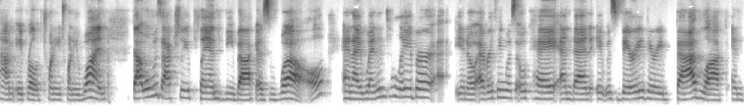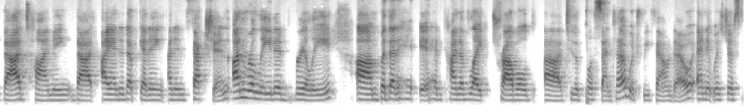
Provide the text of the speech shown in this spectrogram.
um, April of 2021, that one was actually a planned VBAC as well. And I went into labor, you know, everything was okay. And then it was very, very bad luck and bad timing that I ended up getting an infection, unrelated really, um, but that it, it, had kind of like traveled uh, to the placenta, which we found out. And it was just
